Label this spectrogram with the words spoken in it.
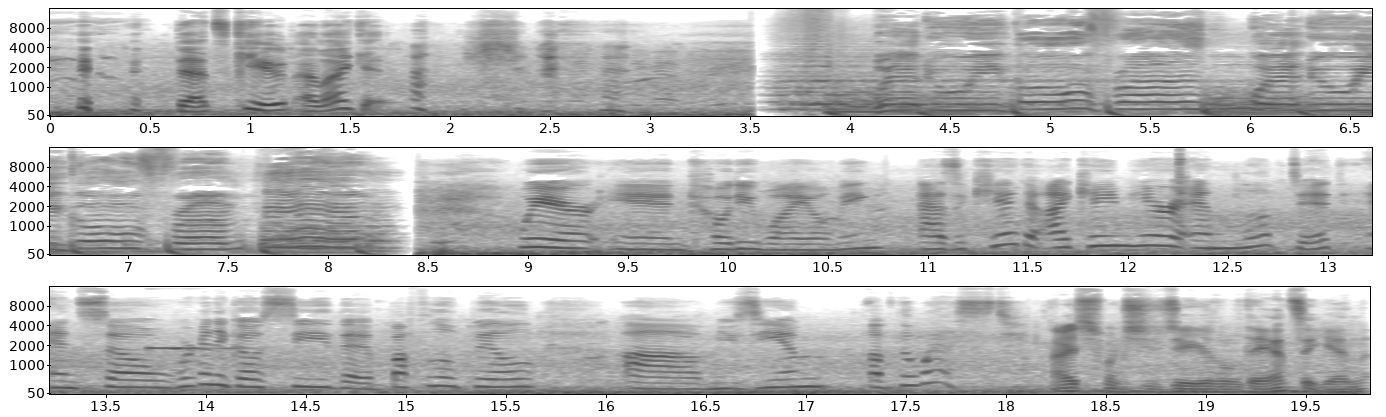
That's cute. I like it. Where do we go from? Where do we go from here? We're in Cody, Wyoming. As a kid, I came here and loved it, and so we're going to go see the Buffalo Bill uh, Museum of the West. I just want you to do your little dance again.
